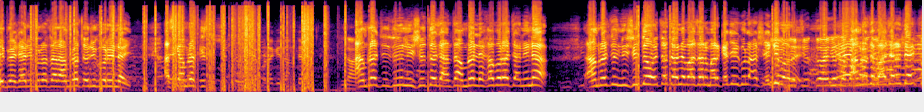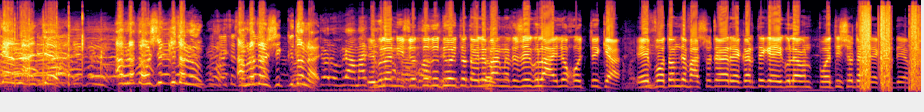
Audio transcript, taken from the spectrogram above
এই ব্যাটারিগুলো তার আমরা তৈরি করি নাই। আজকে আমরা আমরা যদি নিষিদ্ধ জানতাম আমরা লেখাপড়া জানি না। আমরা যদি নিষিদ্ধ হইতো তাহলে বাজার মার্কেটে এগুলো আসে কীভাবে? আমরা তো বাজারে দেখতে আমরা আনছে। আমরা তো অশিক্ষিত লোক। আমরা তো শিক্ষিত না। এগুলা নিষিদ্ধ যদি হইতো তাহলে বাংলাদেশে এগুলো আইলো হইতে কে? এই প্রথম যে পাঁচশো টাকা রেকার থেকে এগুলো এখন পঁয়ত্রিশশো টাকা রেকার দিই আমরা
